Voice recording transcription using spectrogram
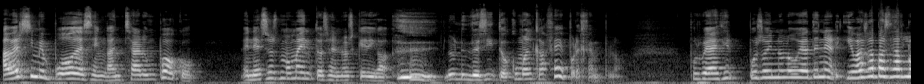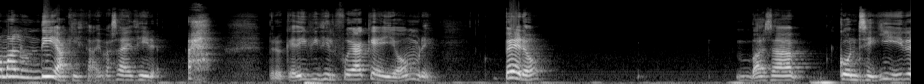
a ver si me puedo desenganchar un poco. En esos momentos en los que diga, lo necesito, como el café, por ejemplo. Pues voy a decir, pues hoy no lo voy a tener. Y vas a pasarlo mal un día, quizá. Y vas a decir, ah, pero qué difícil fue aquello, hombre. Pero vas a conseguir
